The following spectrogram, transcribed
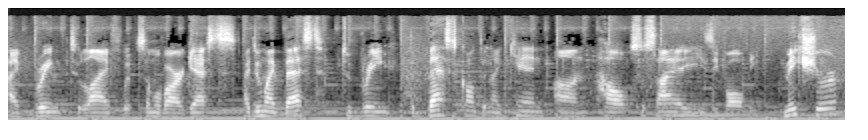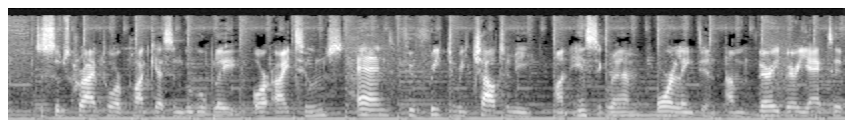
I bring to life with some of our guests. I do my best to bring the best content I can on how society is evolving. Make sure to subscribe to our podcast on Google Play or iTunes and feel free to reach out to me on Instagram or LinkedIn. I'm very, very active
